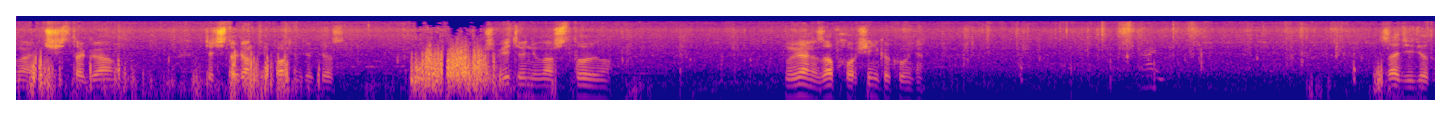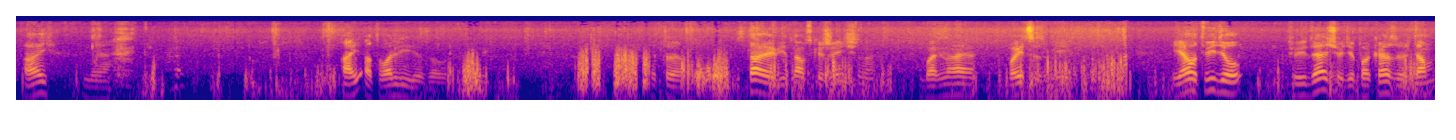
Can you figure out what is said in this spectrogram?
знаю, чистоган. Хотя чистоган не пахнет как раз. Может, ветер не в нашу сторону. Ну реально, запаха вообще никакого нет. Сзади идет Ай. Да. Ай, отвали ее зовут. Это старая вьетнамская женщина, больная, боится змей. Я вот видел передачу, где показывали, там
